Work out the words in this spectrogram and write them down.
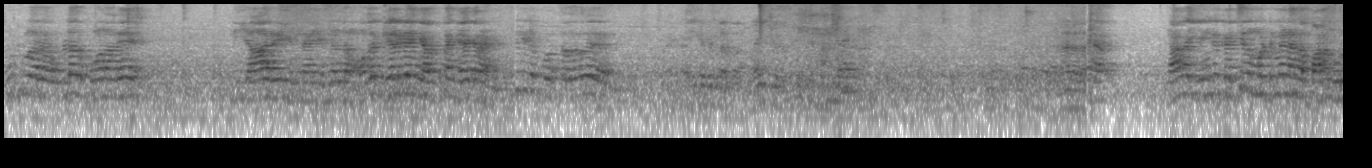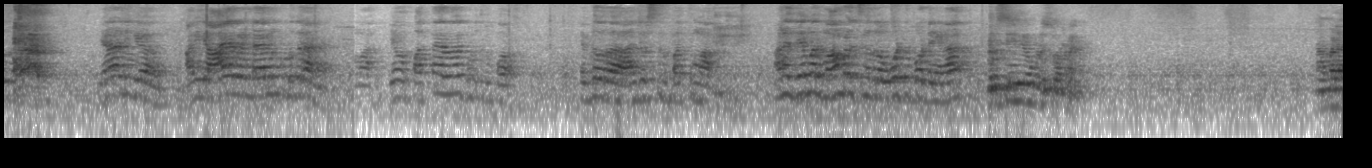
வீட்டுக்குள்ளார உள்ளார போனாவே நீ யாரு என்ன என்னென்ன? முதல் கேள்வி இங்க அதான் கேக்குறாங்க. வீட்டை பொறுத்தளவு நாங்க எங்க கட்சியில மட்டுமே நாங்க பணம் கொடுக்குறோம். ஏன்னா நீங்க அவங்க ஆயிரம் ரெண்டாயிரம் கொடுக்குறாங்க. பத்தாயிரம் ரூபாய் கொடுத்துட்டு போறோம். எப்படி ஒரு அஞ்சு வருஷத்துக்கு பத்துமா? ஆனா இதே மாதிரி மாம்பழ சின்னத்துல ஓட்டு போட்டீங்கன்னா ஒரு செய்தி உங்களுக்கு சொல்றேன். நம்மளை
